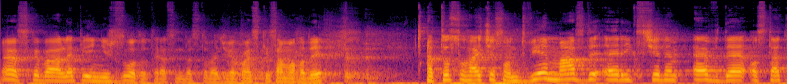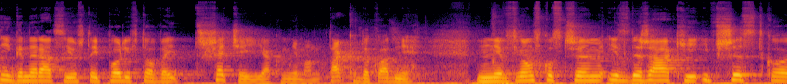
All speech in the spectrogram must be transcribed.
Jest chyba lepiej niż złoto teraz inwestować w japońskie samochody. A to słuchajcie, są dwie Mazdy RX-7 FD ostatniej generacji, już tej poliftowej, trzeciej jak mnie mam, tak dokładnie. W związku z czym i zderzaki, i wszystko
